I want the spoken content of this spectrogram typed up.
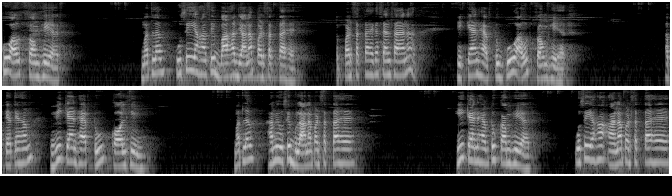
go out from here मतलब उसे यहाँ से बाहर जाना पड़ सकता है। तो पढ़ सकता है का सेंस आया ना? He can have to go out from here अब कहते हैं हम we can have to call him मतलब हमें उसे बुलाना पड़ सकता है। He can have to come here उसे यहाँ आना पड़ सकता है।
